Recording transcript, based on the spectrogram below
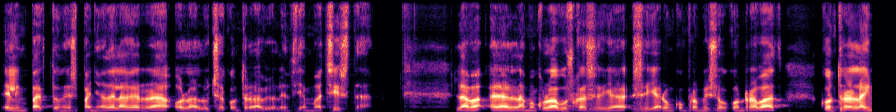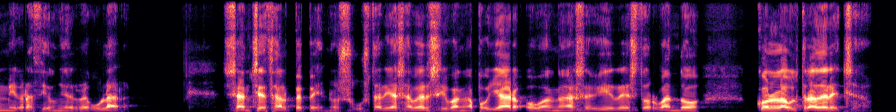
el impacto en España de la guerra o la lucha contra la violencia machista. La, eh, la Moncloa busca sellar, un compromiso con Rabat contra la inmigración irregular. Sánchez al PP. Nos gustaría saber si van a apoyar o van a seguir estorbando con la ultraderecha.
